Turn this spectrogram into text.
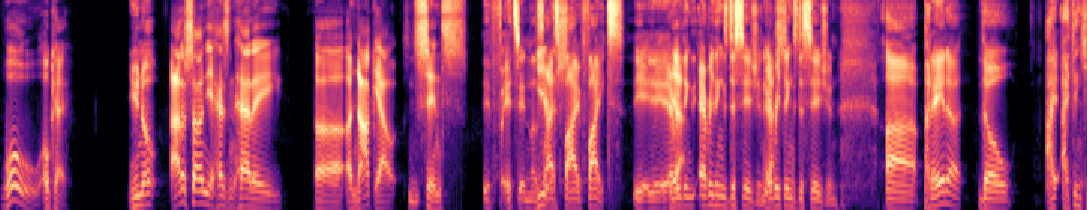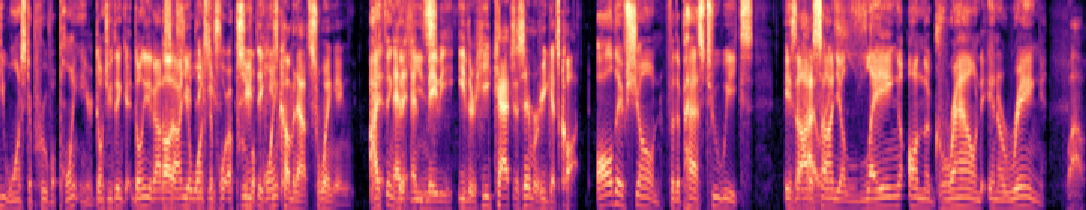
Whoa, okay. You know, Adesanya hasn't had a uh, a knockout since If it's in the last five fights, everything everything's decision. Yes. Everything's decision. Uh, Pereira, though, I, I think he wants to prove a point here. Don't you think? Don't you think Oh, so Adesanya you think wants to he's- pro- so prove you a think he's coming out swinging. I And- think and, that and maybe either he catches him or he gets caught. all they've shown for the past two weeks is The Adesanya highlights. laying on the ground in a ring. Wow.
